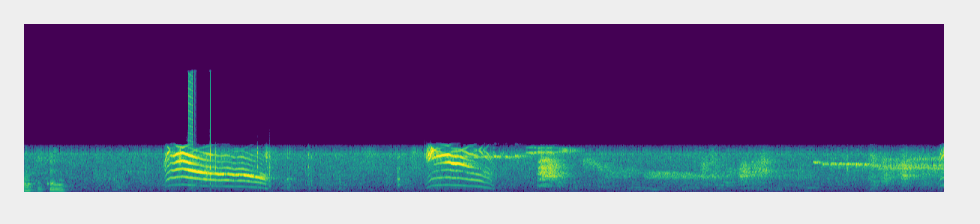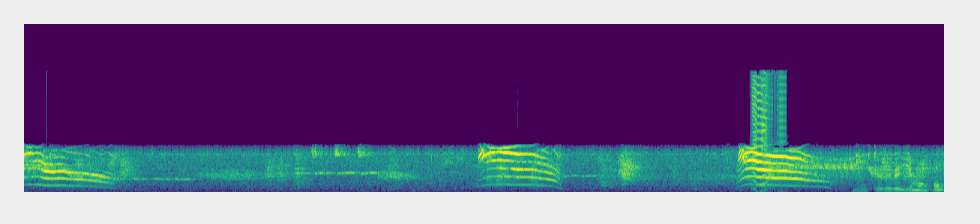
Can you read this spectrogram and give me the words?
Non, Coco. T'es réveillé, mon con?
